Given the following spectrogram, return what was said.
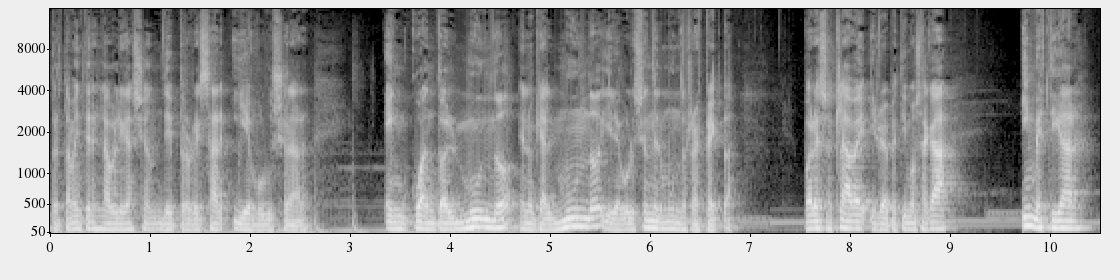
pero también tienes la obligación de progresar y evolucionar en cuanto al mundo, en lo que al mundo y la evolución del mundo respecta. Por eso es clave, y repetimos acá, investigar,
